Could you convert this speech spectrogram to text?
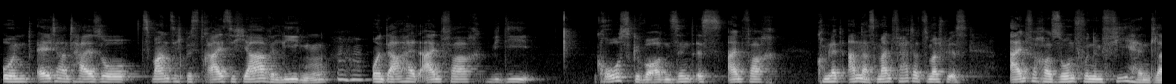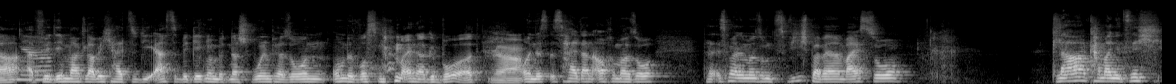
und Elternteil so 20 bis 30 Jahre liegen und da halt einfach, wie die groß geworden sind, ist einfach komplett anders. Mein Vater zum Beispiel ist einfacher Sohn von einem Viehhändler. Ja. Für den war, glaube ich, halt so die erste Begegnung mit einer schwulen Person unbewusst bei meiner Geburt. Ja. Und es ist halt dann auch immer so, dann ist man immer so im Zwiespalt, wenn man weiß so, klar kann man jetzt nicht,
